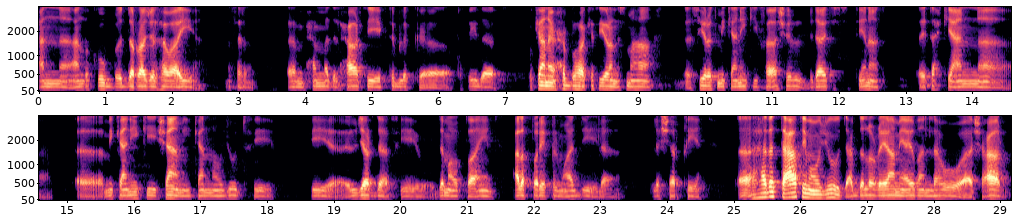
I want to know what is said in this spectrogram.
عن عن ركوب الدراجة الهوائية مثلا. محمد الحارثي يكتب لك قصيدة وكان يحبها كثيرا اسمها سيرة ميكانيكي فاشل بداية الستينات. تحكي عن آه، ميكانيكي شامي كان موجود في في الجردة في دمى والطائين على الطريق المؤدي إلى إلى الشرقية. آه، هذا التعاطي موجود عبد الله الريامي أيضا له أشعار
